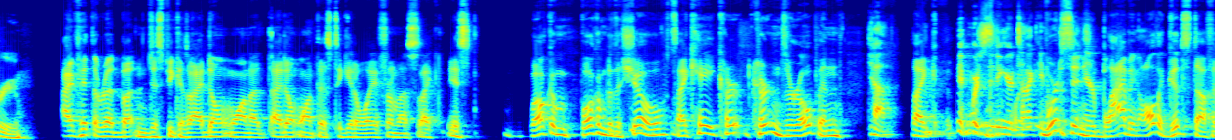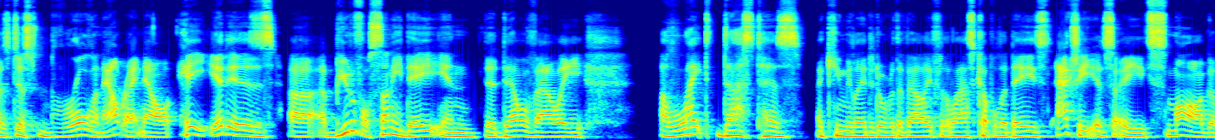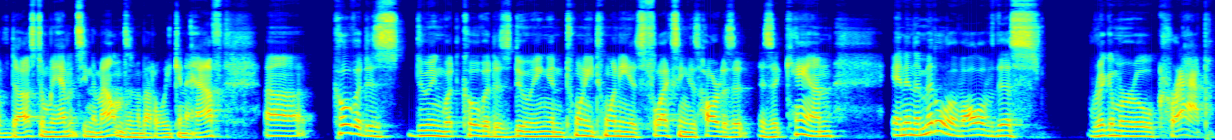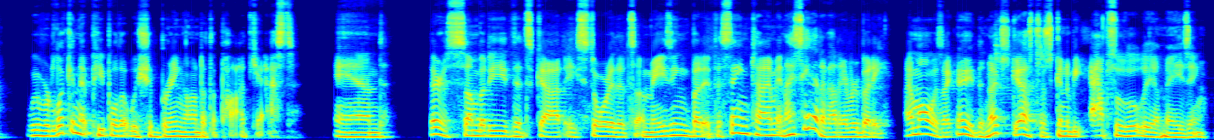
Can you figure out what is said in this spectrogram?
true. I've hit the red button just because I don't want to. I don't want this to get away from us. Like it's welcome, welcome to the show. It's like, hey, cur- curtains are open. Yeah. Like We're sitting here talking. we're sitting here blabbing. All the good stuff is just rolling out right now. Hey, it is uh, a beautiful sunny day in the Dell Valley. A light dust has accumulated over the valley for the last couple of days. Actually, it's a smog of dust, and we haven't seen the mountains in about a week and a half. Uh, COVID is doing what COVID is doing, and 2020 is flexing as hard as it as it can. And in the middle of all of this rigmarole crap, we were looking at people that we should bring onto the podcast. And there's somebody that's got a story that's amazing, but at the same time, and I say that about everybody, I'm always like, hey, the next guest is going to be absolutely amazing.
